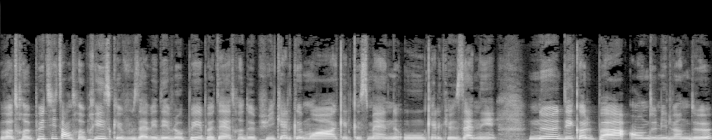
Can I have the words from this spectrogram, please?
votre petite entreprise que vous avez développée peut-être depuis quelques mois, quelques semaines ou quelques années ne décolle pas en 2022.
